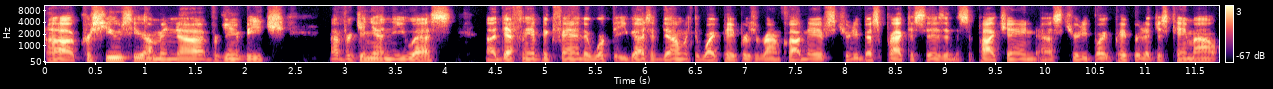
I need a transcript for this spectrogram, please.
Uh, Chris Hughes here. I'm in uh, Virginia Beach, uh, Virginia in the US. Uh, definitely a big fan of the work that you guys have done with the white papers around cloud native security best practices and the supply chain uh, security white paper that just came out.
